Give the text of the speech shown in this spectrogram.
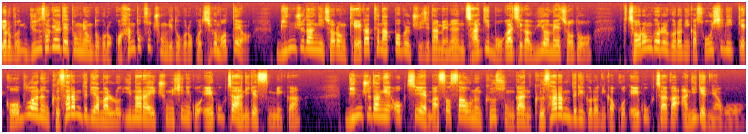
여러분 윤석열 대통령도 그렇고 한덕수 총리도 그렇고 지금 어때요? 민주당이 저런 개 같은 악법을 추진하면은 자기 모가지가 위험해져도 저런 거를 그러니까 소신 있게 거부하는 그 사람들이야말로 이 나라의 충신이고 애국자 아니겠습니까? 민주당의 억지에 맞서 싸우는 그 순간 그 사람들이 그러니까 곧 애국자가 아니겠냐고.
